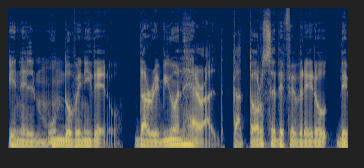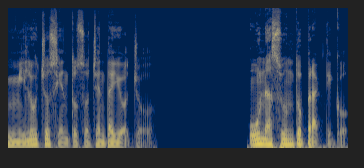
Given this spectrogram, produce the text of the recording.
en el mundo venidero. The Review and Herald, 14 de febrero de 1888. Un asunto práctico.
